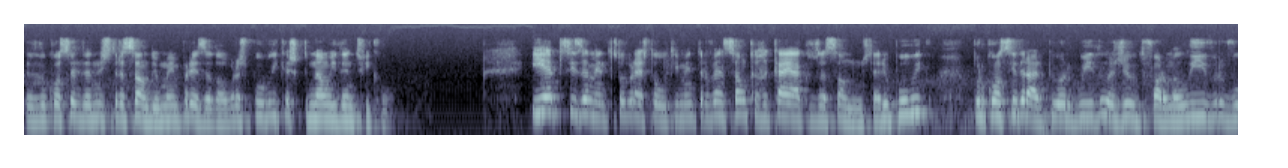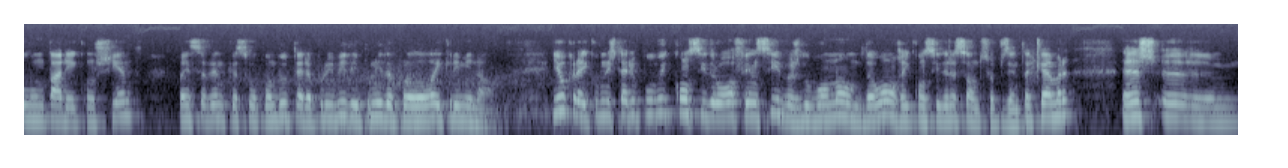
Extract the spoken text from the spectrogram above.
do Conselho de Administração de uma empresa de obras públicas que não identificou. E é precisamente sobre esta última intervenção que recai a acusação do Ministério Público por considerar que o arguído agiu de forma livre, voluntária e consciente, bem sabendo que a sua conduta era proibida e punida pela lei criminal. E eu creio que o Ministério Público considerou ofensivas do bom nome, da honra e consideração do Sr. Presidente da Câmara as, uh,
